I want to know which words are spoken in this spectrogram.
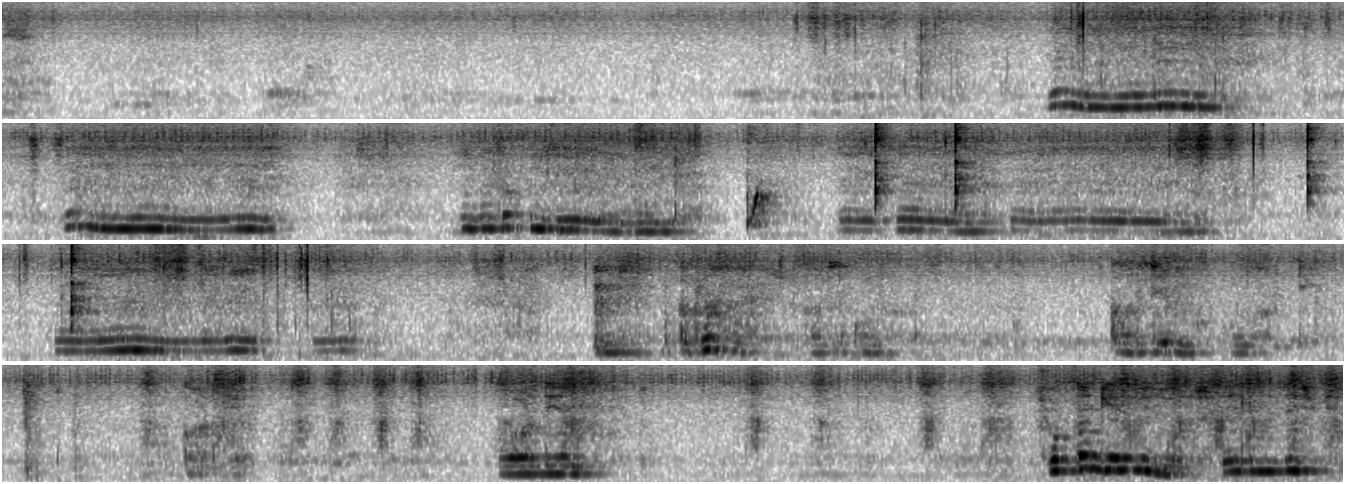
Gardiyan. Şoktan geri geliyoruz. Elimizde hiçbir şey.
